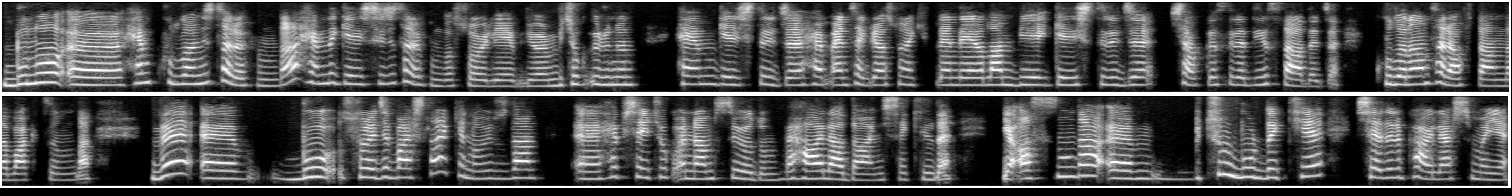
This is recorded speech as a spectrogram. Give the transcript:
Bunu e, hem kullanıcı tarafında hem de geliştirici tarafında söyleyebiliyorum. Birçok ürünün hem geliştirici hem entegrasyon ekiplerinde yer alan bir geliştirici şapkasıyla değil sadece kullanan taraftan da baktığımda. Ve e, bu sürece başlarken o yüzden e, hep şeyi çok önemsiyordum ve hala da aynı şekilde. Ya aslında e, bütün buradaki şeyleri paylaşmayı,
